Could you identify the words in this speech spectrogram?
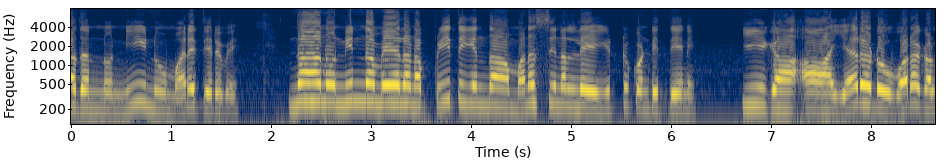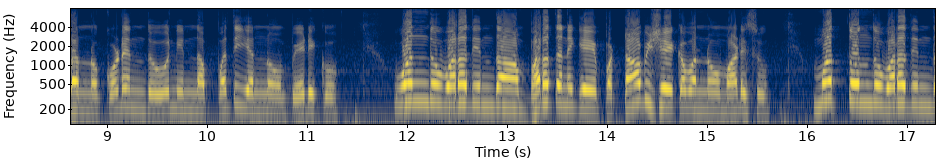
ಅದನ್ನು ನೀನು ಮರೆತಿರುವೆ. ನಾನು ನಿನ್ನ ಮೇಲನ ಪ್ರೀತಿಯಿಂದ ಮನಸ್ಸಿನಲ್ಲೇ ಇಟ್ಟುಕೊಂಡಿದ್ದೇನೆ. ಈಗ ಆ ಎರಡು ವರಗಳನ್ನು ಕೊಡೆಂದು ನಿನ್ನ ಪತಿಯನ್ನು ಬೇಡಿಕೊ. ಒಂದು ವರದಿಂದ ಭರತನಿಗೆ ಪಟ್ಟಾಭಿಷೇಕವನ್ನು ಮಾಡಿಸು. ಮತ್ತೊಂದು ವರದಿಂದ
